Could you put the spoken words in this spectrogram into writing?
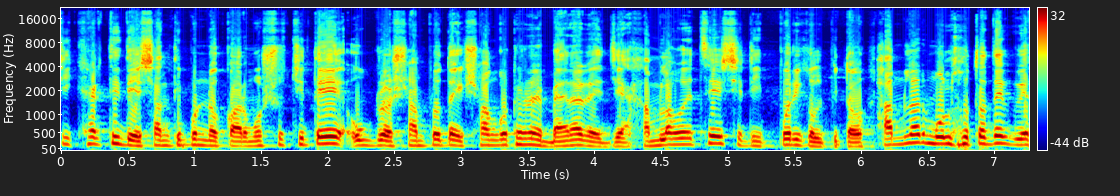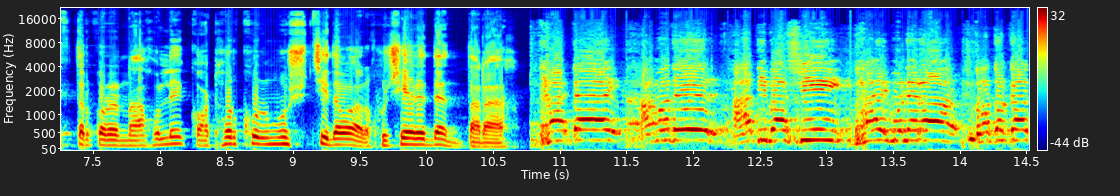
শিক্ষার্থীদের শান্তিপূর্ণ কর্মসূচিতে উগ্র সাম্প্রদায়িক সংগঠনের ব্যানারে যে হামলা হয়েছে সেটি পরিকল্পিত। হামলার মূল হোতাদের গ্রেফতার করা না হলে কঠোর কর্মসূচি দেওয়ার হুঁশিয়ারি দেন তারা। ঢাকায় আমাদের আদিবাসী ভাই বোনেরা গতকাল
